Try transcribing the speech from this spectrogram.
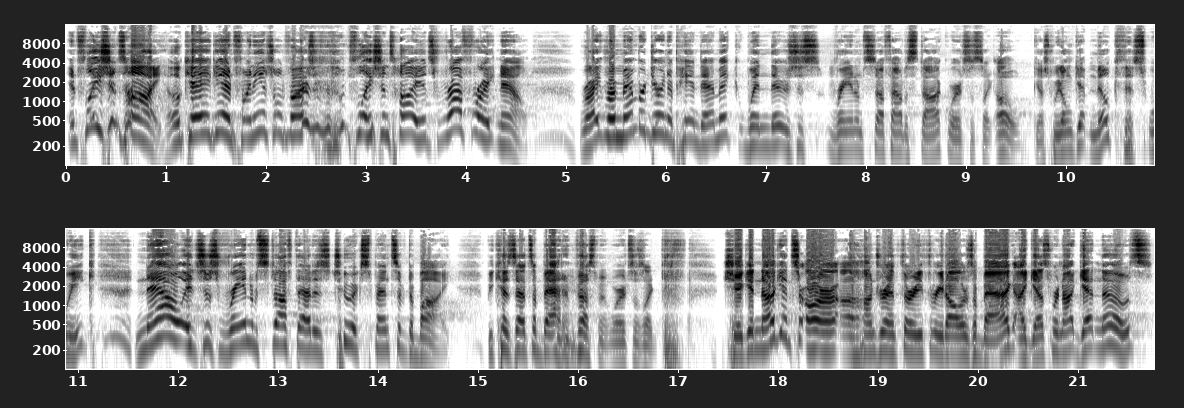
Inflation's high, okay? Again, financial advisor, inflation's high. It's rough right now, right? Remember during the pandemic when there's just random stuff out of stock where it's just like, oh, guess we don't get milk this week. Now it's just random stuff that is too expensive to buy because that's a bad investment where it's just like, chicken nuggets are $133 a bag. I guess we're not getting those.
